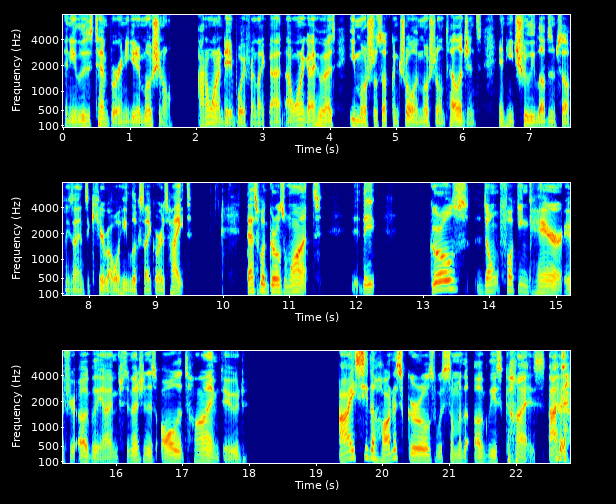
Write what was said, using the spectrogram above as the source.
and he loses temper and he get emotional. I don't want to date a boyfriend like that. I want a guy who has emotional self control, emotional intelligence, and he truly loves himself. He's not insecure about what he looks like or his height. That's what girls want. They girls don't fucking care if you're ugly. I mention this all the time, dude. I see the hottest girls with some of the ugliest guys. I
